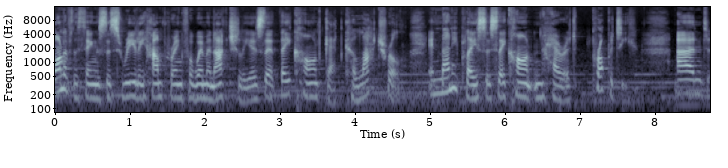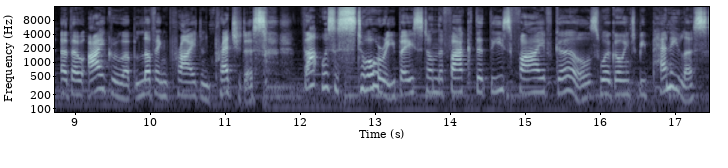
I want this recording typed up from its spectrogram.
One of the things that's really hampering for women actually is that they can't get collateral. In many places, they can't inherit property. And although I grew up loving Pride and Prejudice, that was a story based on the fact that these five girls were going to be penniless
